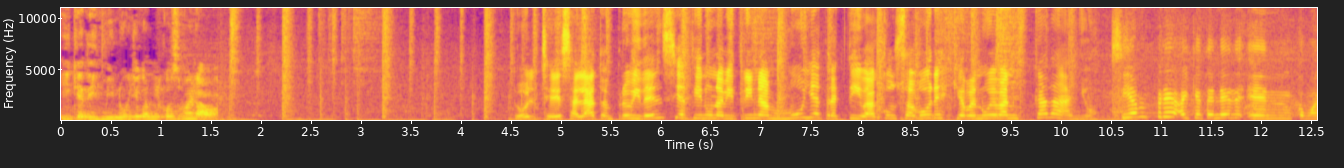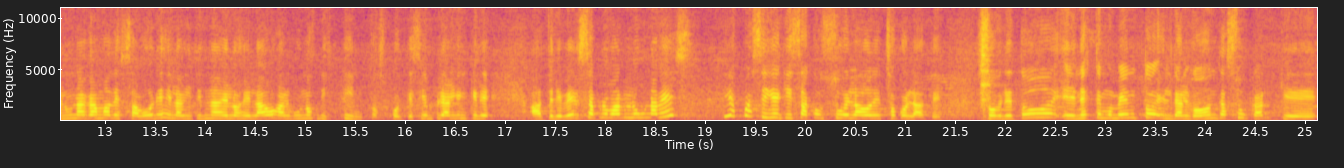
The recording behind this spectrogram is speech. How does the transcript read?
y que disminuye con el consumo del agua. Dolce Salato en Providencia tiene una vitrina muy atractiva con sabores que renuevan cada año. Siempre hay que tener en, como en una gama de sabores en la vitrina de los helados algunos distintos, porque siempre alguien quiere atreverse a probarlo una vez y después sigue quizás con su helado de chocolate. Sobre todo en este momento el de algodón de azúcar, que,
